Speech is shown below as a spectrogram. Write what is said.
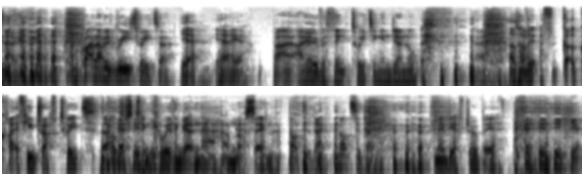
no, I'm quite an avid retweeter. Yeah, yeah, yeah. But I, I overthink tweeting in general. Uh, I'll have a, I've got quite a few draft tweets that I'll just tinker with and go, Nah, I'm not saying that. Not today. Not today. Maybe after a beer. yeah,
